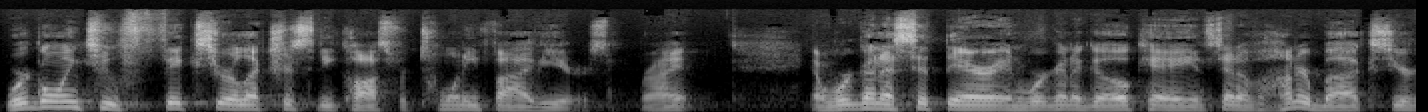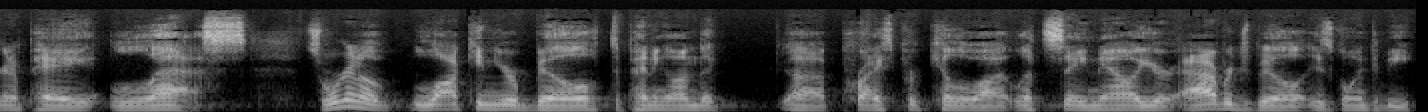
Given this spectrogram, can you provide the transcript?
We're going to fix your electricity cost for 25 years, right?" And we're going to sit there and we're going to go, "Okay, instead of 100 bucks, you're going to pay less." So we're going to lock in your bill depending on the uh, price per kilowatt. Let's say now your average bill is going to be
